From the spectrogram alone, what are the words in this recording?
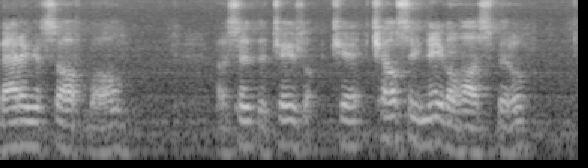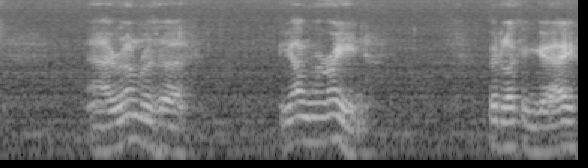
batting at softball. I sent to Ch- Chelsea Naval Hospital, and I roomed with a young Marine, good-looking guy.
